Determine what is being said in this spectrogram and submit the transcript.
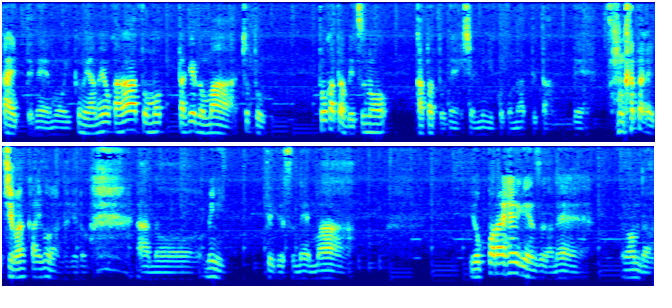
帰ってね、もう行くのやめようかなと思ったけど、まあちょっと10日とは別の方とね、一緒に見に行くことになってたんで、その方が一番介護なんだけど、あの見に行ってですね、まあ、酔っ払いヘーゲンズがね、なんだ、あの、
